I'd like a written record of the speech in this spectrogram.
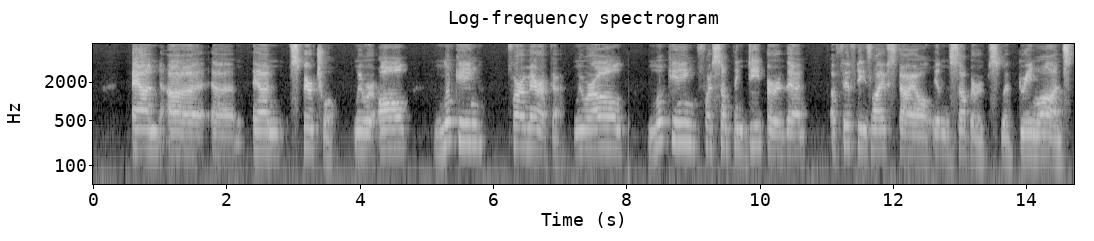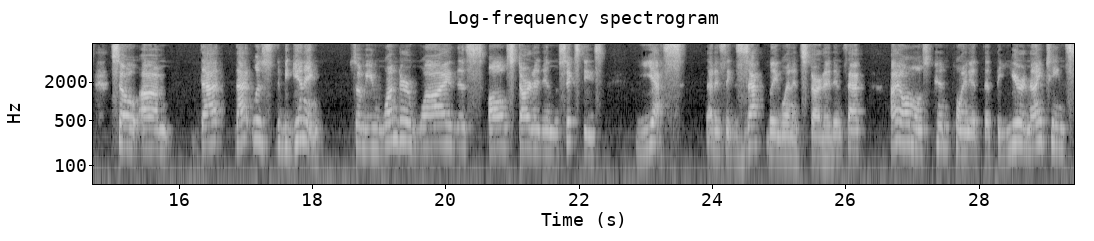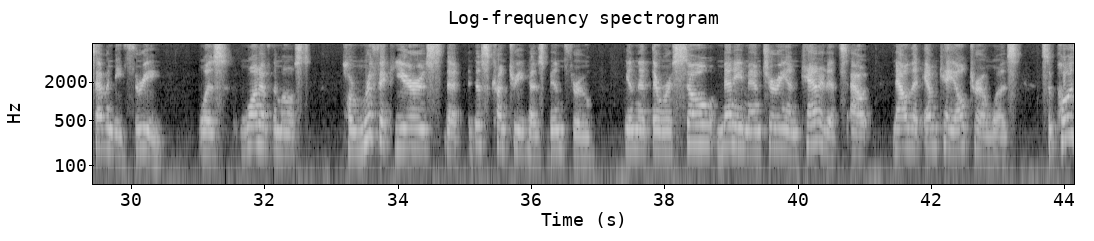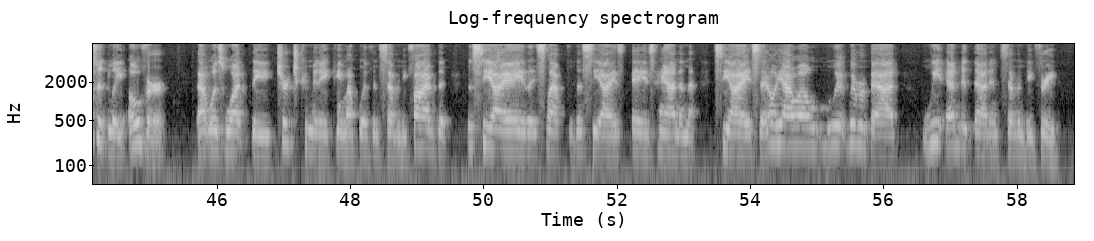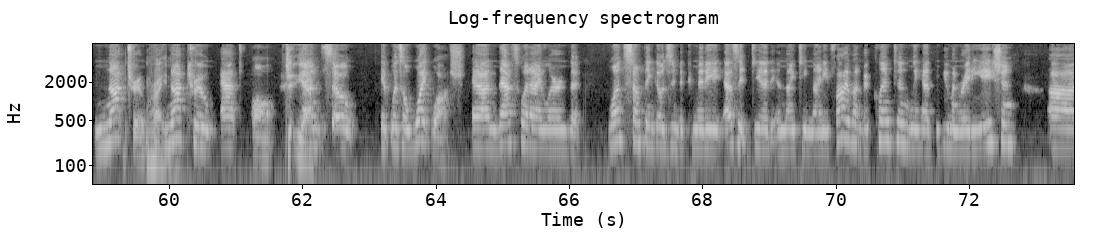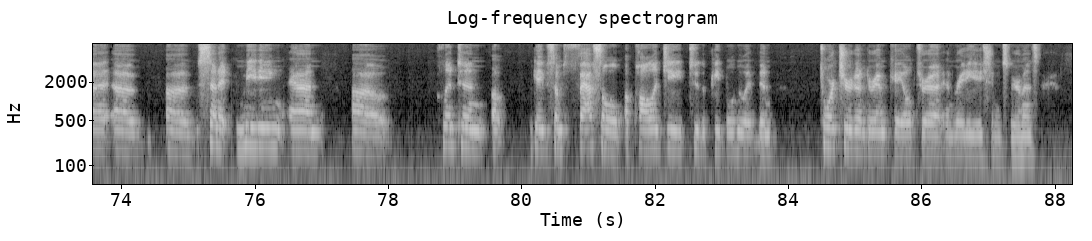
and, uh, uh, and spiritual. We were all looking for America. We were all looking for something deeper than a 50s lifestyle in the suburbs with green lawns. So um, that that was the beginning. So you wonder why this all started in the 60s. Yes, that is exactly when it started. In fact, I almost pinpointed that the year 1973 was one of the most horrific years that this country has been through in that there were so many Manchurian candidates out now that MK Ultra was supposedly over. That was what the church committee came up with in 75 that the CIA, they slapped the CIA's hand and the CIA said, oh yeah, well, we, we were bad. We ended that in 73. Not true. Right. Not true at all. Yeah. And so it was a whitewash. And that's when I learned that once something goes into committee, as it did in 1995 under Clinton, we had the human radiation uh, uh, uh, Senate meeting, and uh, Clinton uh, gave some facile apology to the people who had been tortured under MK Ultra and radiation experiments,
